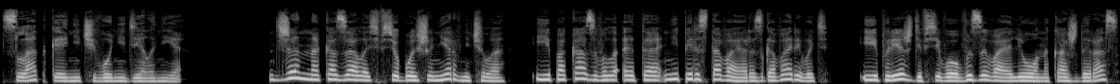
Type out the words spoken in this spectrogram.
сладкое ничего не делание. Дженна, казалось, все больше нервничала и показывала это, не переставая разговаривать и прежде всего вызывая Леона каждый раз,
